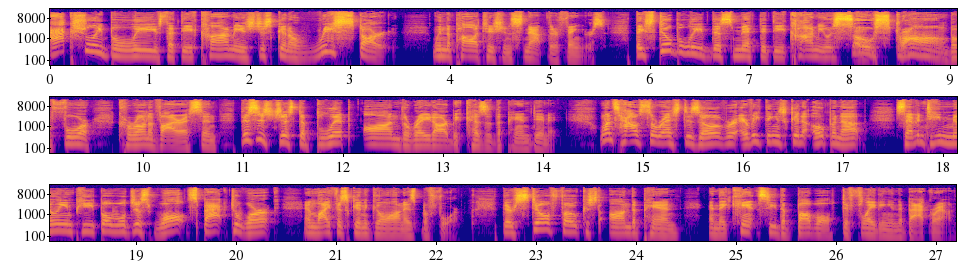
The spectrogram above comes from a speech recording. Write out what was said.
actually believes that the economy is just going to restart when the politicians snap their fingers. They still believe this myth that the economy was so strong before coronavirus, and this is just a blip on the radar because of the pandemic. Once house arrest is over, everything's going to open up. 17 million people will just waltz back to work, and life is going to go on as before. They're still focused on the pen, and they can't see the bubble deflating in the background.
